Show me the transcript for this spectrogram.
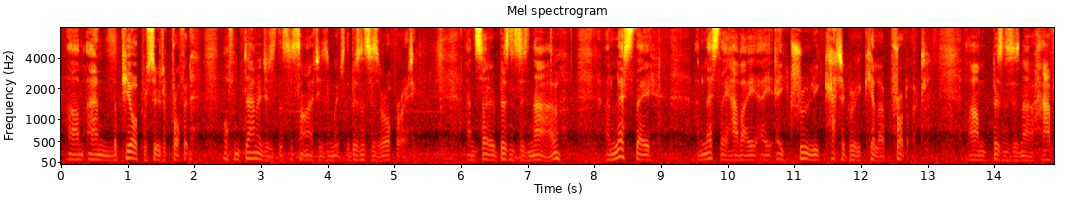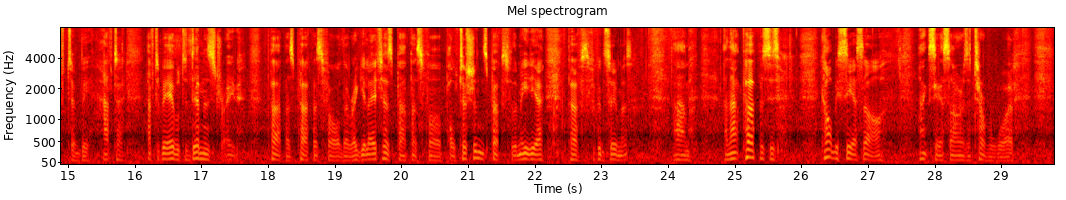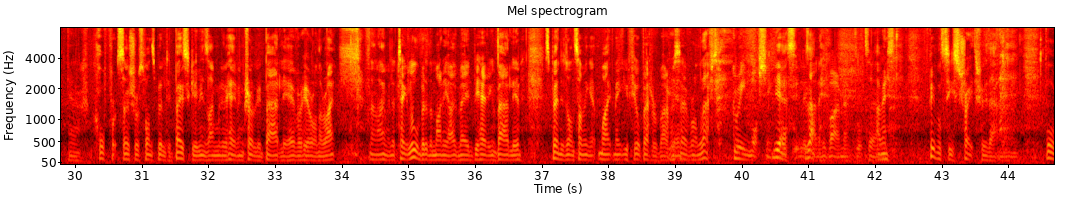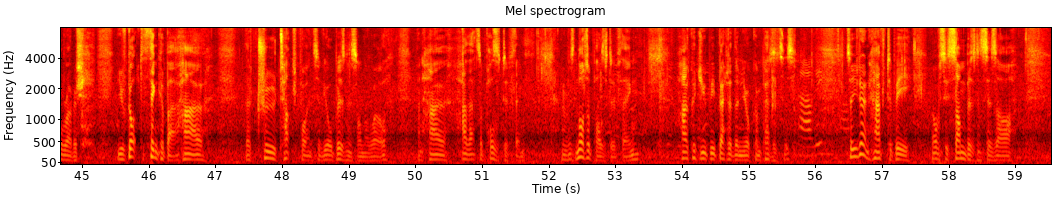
Um, and the pure pursuit of profit often damages the societies in which the businesses are operating. And so businesses now, unless they, unless they have a, a, a truly category killer product, um, businesses now have to be have to have to be able to demonstrate purpose, purpose for the regulators, purpose for politicians, purpose for the media, purpose for consumers, um, and that purpose is can't be CSR. I think CSR is a terrible word you know, corporate social responsibility basically means I'm going to behave incredibly badly over here on the right. Then I'm going to take a little bit of the money I've made behaving badly and spend it on something that might make you feel better about us Yeah. over on the left. Greenwashing, Yes, exactly. environmental terms. I mean, people see straight through that. All rubbish. You've got to think about how the true touch points of your business on the world and how, how that's a positive thing. And if it's not a positive thing, how could you be better than your competitors? So you don't have to be, obviously, some businesses are.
